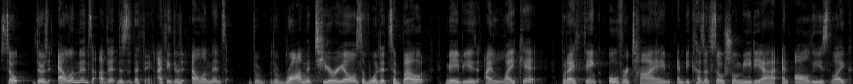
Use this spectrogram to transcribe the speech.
So there's elements of it this is the thing i think there's elements the the raw materials of what it's about maybe i like it but i think over time and because of social media and all these like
